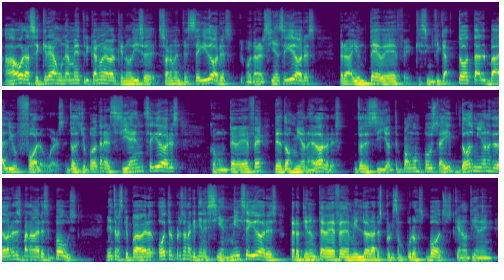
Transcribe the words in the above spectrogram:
ahora se crea una métrica nueva que no dice solamente seguidores, yo puedo tener 100 seguidores, pero hay un TBF, que significa Total Value Followers. Entonces, yo puedo tener 100 seguidores con un TBF de 2 millones de dólares. Entonces, si yo te pongo un post ahí, 2 millones de dólares van a ver ese post. Mientras que puede haber otra persona que tiene 100 mil seguidores, pero tiene un TBF de mil dólares porque son puros bots que no tienen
